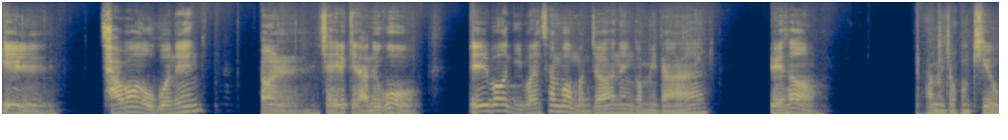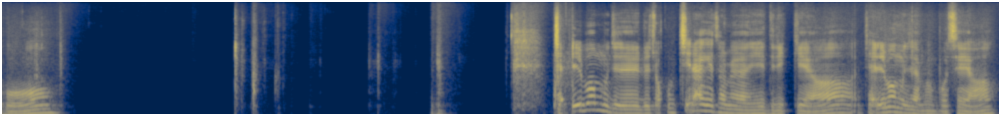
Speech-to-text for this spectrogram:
1, 4번, 5번은 별. 자, 이렇게 나누고 1번, 2번, 3번 먼저 하는 겁니다. 그래서 화면 조금 키우고 자, 1번 문제를 조금 진하게 설명해 드릴게요. 자, 1번 문제 한번 보세요.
